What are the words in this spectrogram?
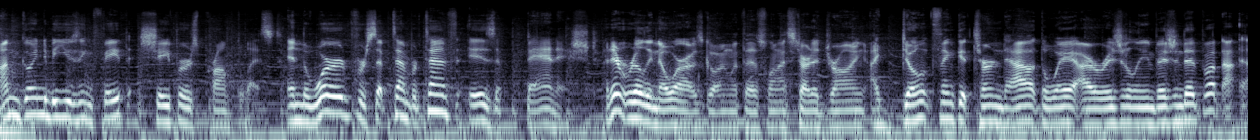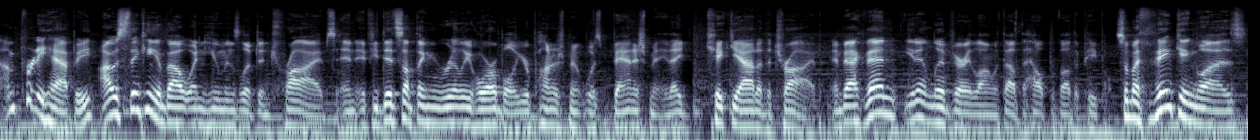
I'm going to be using Faith Schaffer's prompt list. And the word for September 10th is banished. I didn't really know where I was going with this when I started drawing. I don't think it turned out the way I originally envisioned it, but I, am pretty happy. I was thinking about when humans lived in tribes, and if you did something really horrible, your punishment was banishment. They'd kick you out of the tribe. And back then, you didn't live very long without the help of other people. So my thinking was,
